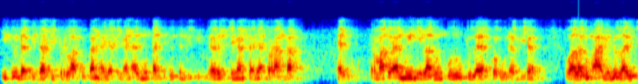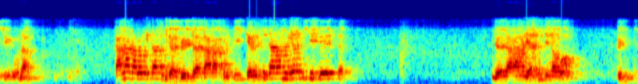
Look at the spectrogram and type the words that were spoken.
itu tidak bisa diperlakukan hanya dengan ilmu teks itu sendiri. Harus dengan banyak perangkat ilmu. Termasuk ilmu ini lahum kulu bulayah kohuna biha walahum ayunul layu siruna. Karena kalau kita sudah beda cara berpikir itu cara melihat mesti beda. Jadi cara melihat mesti nopo beda.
